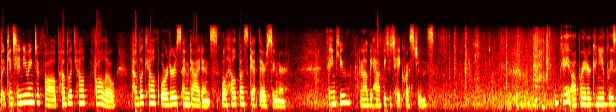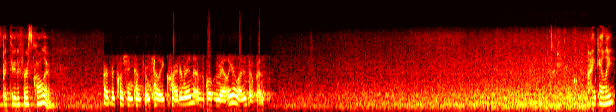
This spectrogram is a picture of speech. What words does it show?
but continuing to public health, follow public health orders and guidance will help us get there sooner. Thank you, and I'll be happy to take questions. Okay, operator, can you please put through the first caller? Our first question comes from Kelly Cryderman of the Globe and Mail. Your line is open. Hi, Kelly.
